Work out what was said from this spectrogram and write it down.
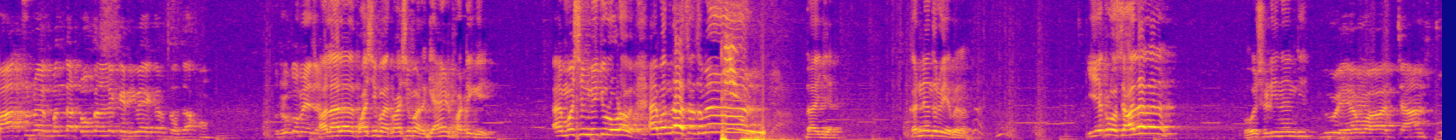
बात सुनो एक बंदा टोकन लेके रिवाइव कर दो जाओ રોકો મેં જા. હાલ હાલ હાલ, પાછી માર પાછી માર ગાંઠ ફાટી ગઈ આ મશીન મેં ક્યું લોડાવે એ બંદા છે તમે દાઈ જા ઘરની અંદર વે પેલા ઈ એકલો છે હાલ હાલ હાલ ભોસડી ને કે you have a chance to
